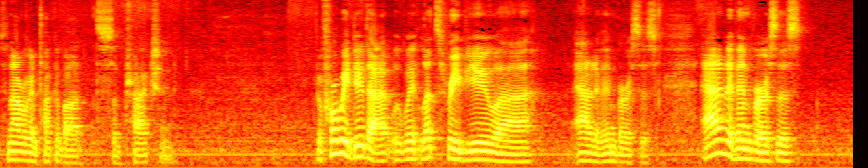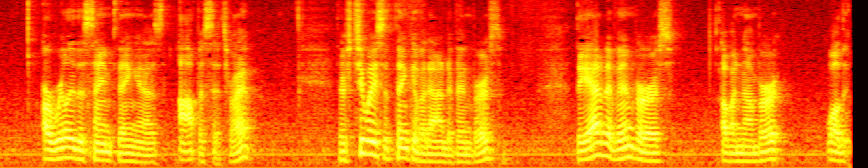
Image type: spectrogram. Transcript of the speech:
So now we're going to talk about subtraction. Before we do that, we, we, let's review uh, additive inverses. Additive inverses are really the same thing as opposites, right? There's two ways to think of an additive inverse. The additive inverse of a number well,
